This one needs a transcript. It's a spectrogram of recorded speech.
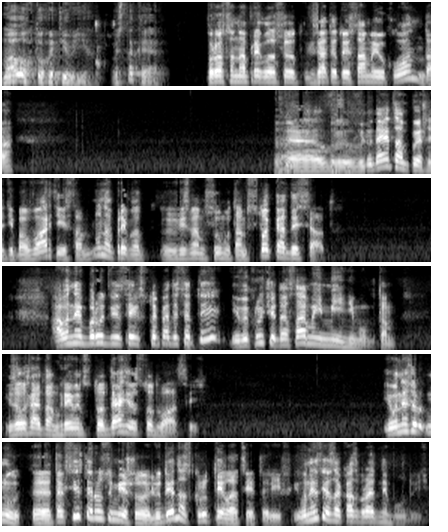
мало хто хотів їхати. Ось таке. Просто, наприклад, взяти той самий уклон, да? Так. Е, в, в людей там пише, типа, вартість там, ну, наприклад, візьмемо суму там 150. А вони беруть від цих 150 і викручують на самий мінімум там, і залишають там гривень 110-120. І вони ну, е, таксісти розуміють, що людина скрутила цей тариф, і вони цей заказ брати не будуть.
